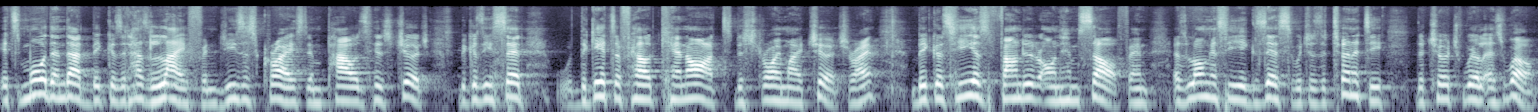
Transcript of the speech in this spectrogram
It's more than that because it has life, and Jesus Christ empowers his church because he said, The gates of hell cannot destroy my church, right? Because he has founded it on himself. And as long as he exists, which is eternity, the church will as well.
